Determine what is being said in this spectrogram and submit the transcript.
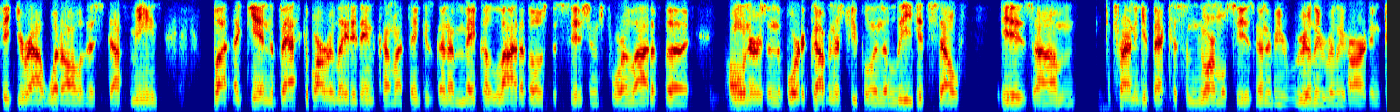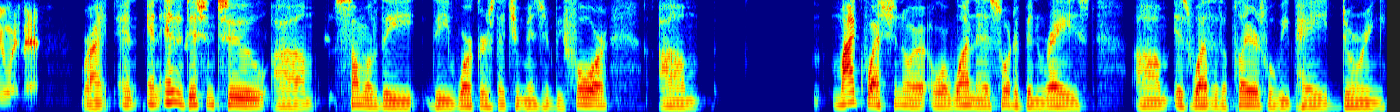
figure out what all of this stuff means. But again, the basketball related income, I think, is going to make a lot of those decisions for a lot of the owners and the board of governors, people in the league itself, is um, trying to get back to some normalcy is going to be really, really hard in doing that. Right, and and in addition to um, some of the the workers that you mentioned before, um, my question, or or one that has sort of been raised, um, is whether the players will be paid during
